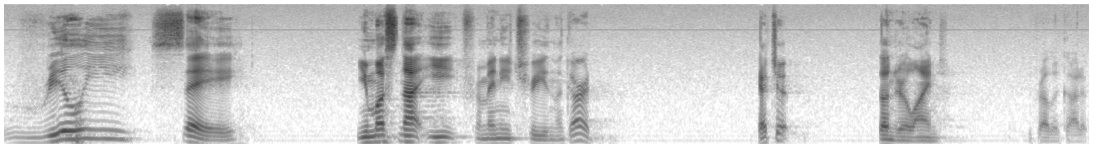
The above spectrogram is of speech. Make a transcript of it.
really say, You must not eat from any tree in the garden? Catch it? It's underlined. You probably caught it.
